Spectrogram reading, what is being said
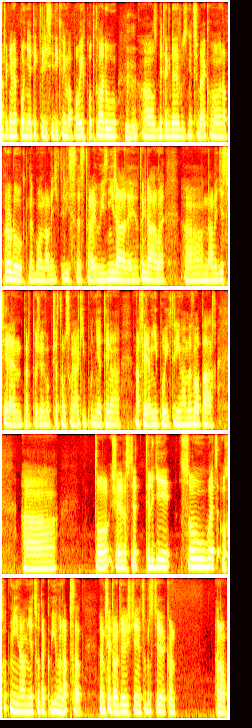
řekněme podněty, které si týkají mapových podkladů. Mm-hmm. A zbytek jde různě třeba jako na produkt nebo na lidi, kteří se starají o jízdní řády a tak dále. A na lidi s firem, protože občas tam jsou nějaký podněty na, na firmní pojí, který máme v mapách. A to, že vlastně ty lidi jsou vůbec ochotní nám něco takového napsat. Vem si to, že když tě něco prostě jako, ano,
